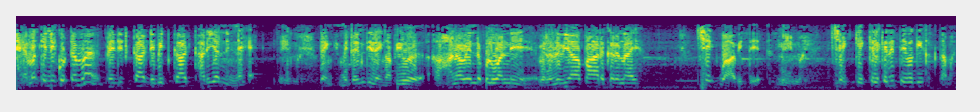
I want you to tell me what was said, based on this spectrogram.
හැම කෙනෙකුටම ක්‍රෙඩිට් කාඩ් ඩෙබිට් කාඩ් හරියන්නේ නැහැ. දැන් මෙතෙන්දී දැන් අපිව අහන වෙන්න පුළුවන් වෙළඳ ව්‍යාපාර කරන අය. චෙක් භාවිතය. නෙමෙයි චෙක් එක කියලා කෙනෙක් ඒ වගේ එකක් තමයි.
